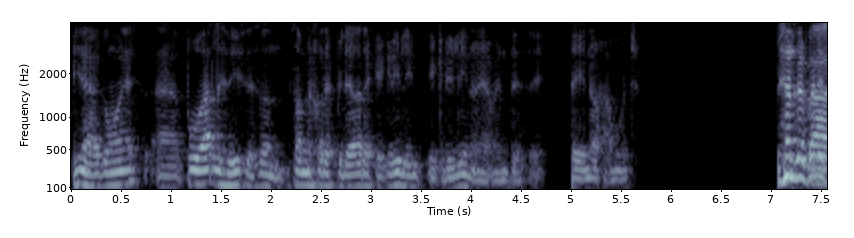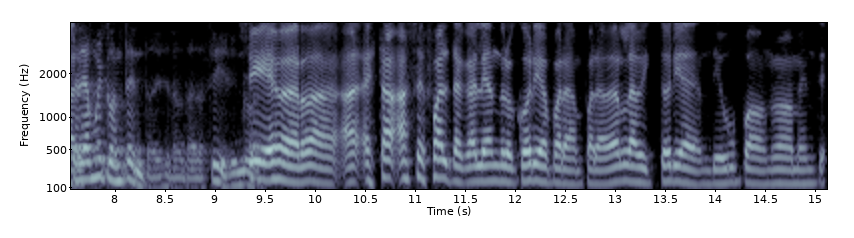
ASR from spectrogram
y a, ¿cómo es? A Puar les dice, son, son mejores peleadores que Krillin. Y Krillin obviamente se, se enoja mucho. Leandro Coria estaría muy contento, dice Lautaro. Sí, sin duda. Sí, es verdad. Está, hace falta acá Leandro Coria para, para ver la victoria de UPA nuevamente.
